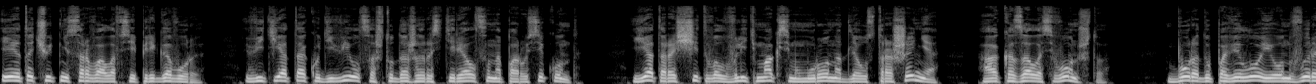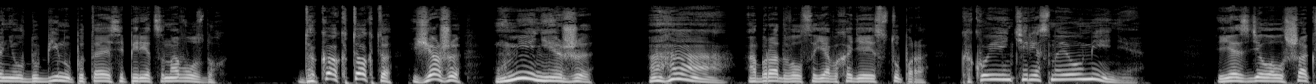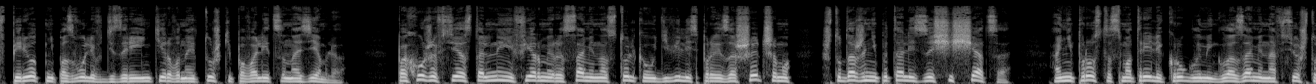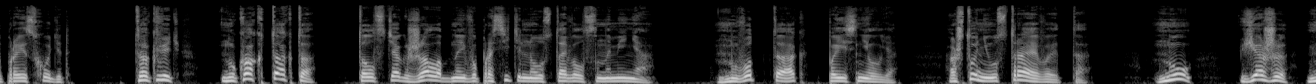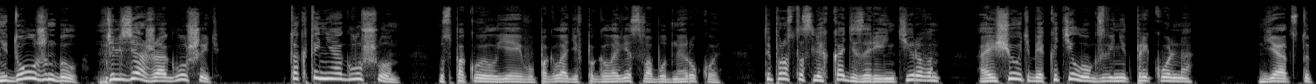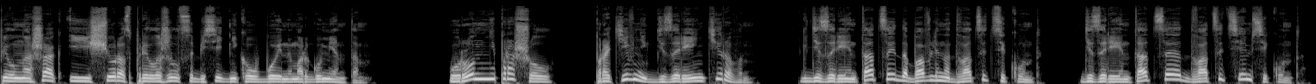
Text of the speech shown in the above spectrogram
И это чуть не сорвало все переговоры. Ведь я так удивился, что даже растерялся на пару секунд. Я-то рассчитывал влить максимум урона для устрашения, а оказалось вон что. Бороду повело, и он выронил дубину, пытаясь опереться на воздух. «Да как так-то? Я же... Умение же!» «Ага!» — обрадовался я, выходя из ступора. «Какое интересное умение!» Я сделал шаг вперед, не позволив дезориентированной тушке повалиться на землю. Похоже, все остальные фермеры сами настолько удивились произошедшему, что даже не пытались защищаться. Они просто смотрели круглыми глазами на все, что происходит. «Так ведь... Ну как так-то?» Толстяк жалобно и вопросительно уставился на меня. «Ну вот так», — пояснил я. А что не устраивает-то? Ну, я же не должен был, нельзя же оглушить. Так ты не оглушен, успокоил я его, погладив по голове свободной рукой. Ты просто слегка дезориентирован, а еще у тебя котелок звенит прикольно. Я отступил на шаг и еще раз приложил собеседника убойным аргументом. Урон не прошел. Противник дезориентирован. К дезориентации добавлено 20 секунд. Дезориентация — 27 секунд.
